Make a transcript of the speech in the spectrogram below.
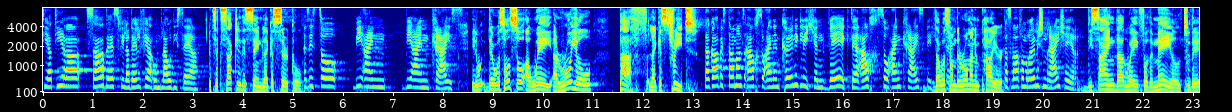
Thyatira, Sardes, Philadelphia und Laodicea. It's exactly the same, like a circle. Es ist so wie ein, wie ein Kreis. It, there was also a way, a royal path, like a street, Da gab es damals auch so einen königlichen Weg, der auch so ein Kreis that was from bildete. the Roman Empire, Das war vom römischen Reich her. designed that way for the mail, to the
